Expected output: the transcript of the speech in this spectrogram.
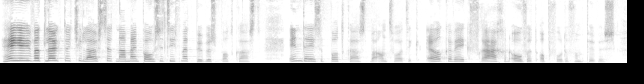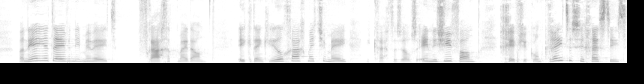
Hey, wat leuk dat je luistert naar mijn Positief met Pubers podcast. In deze podcast beantwoord ik elke week vragen over het opvoeden van pubers. Wanneer je het even niet meer weet, vraag het mij dan. Ik denk heel graag met je mee. Ik krijg er zelfs energie van. Geef je concrete suggesties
